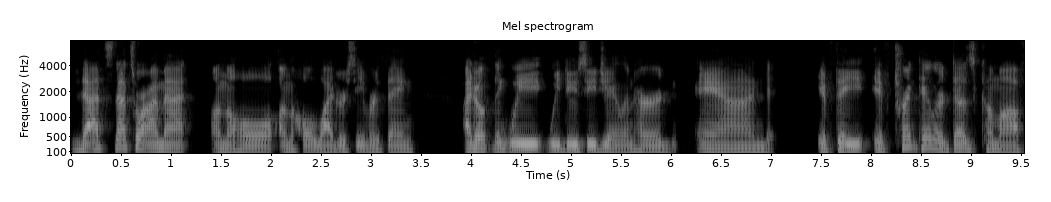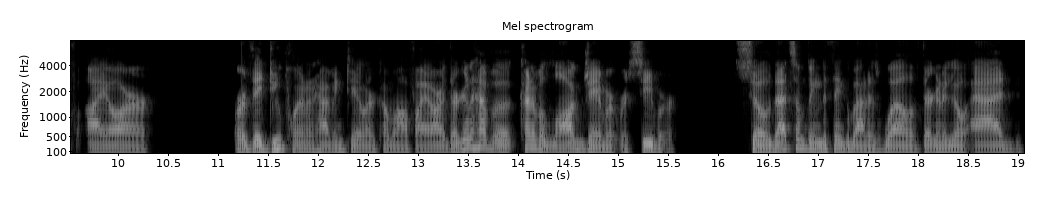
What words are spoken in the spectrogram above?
that's that's where I'm at on the whole on the whole wide receiver thing. I don't think we we do see Jalen Hurd, and if they if Trent Taylor does come off IR, or if they do plan on having Taylor come off IR, they're going to have a kind of a logjam at receiver. So that's something to think about as well. If they're going to go add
